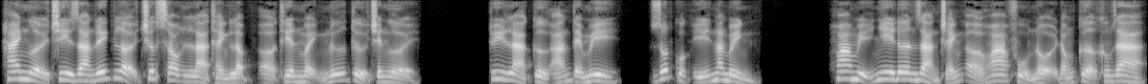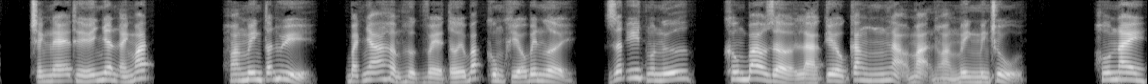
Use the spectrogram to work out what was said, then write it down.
hai người chi gian ích lợi trước sau là thành lập ở thiên mệnh nữ tử trên người. Tuy là cử án tề mi, rốt cuộc ý nan bình. Hoa Mỹ Nhi đơn giản tránh ở hoa phủ nội đóng cửa không ra, tránh né thế nhân ánh mắt. Hoàng Minh tẫn hủy, Bạch Nhã hầm hực về tới Bắc Cung khiếu bên người, rất ít ngôn ngữ, không bao giờ là kiêu căng ngạo mạn Hoàng Minh minh chủ. Hôm nay,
